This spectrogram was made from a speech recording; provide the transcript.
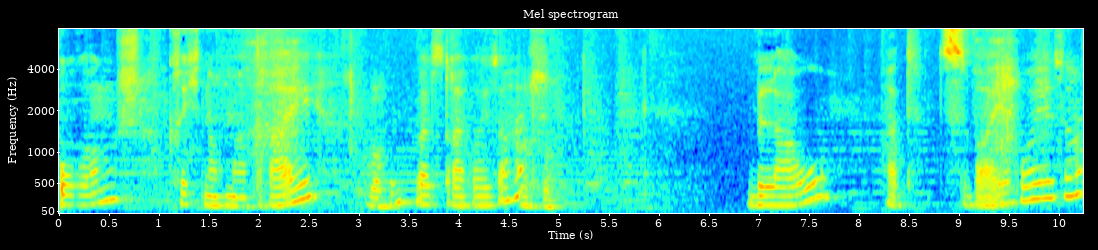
2. Orange kriegt nochmal 3, Warum? weil es drei Häuser hat. Achso. Blau hat zwei Häuser.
